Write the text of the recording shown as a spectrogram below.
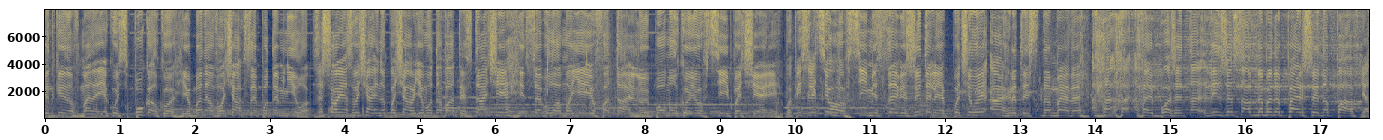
він кинув в мене якусь пукалку, і в мене в очах все потемніло. За що я звичайно почав йому давати здачі, і це було моєю фатальною помилкою в цій печері. Бо після цього всі місцеві жителі почали агритись на мене. Ай боже, та він же сам на мене перший напав. Я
